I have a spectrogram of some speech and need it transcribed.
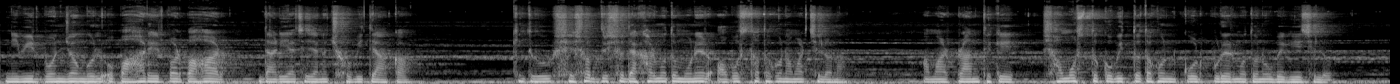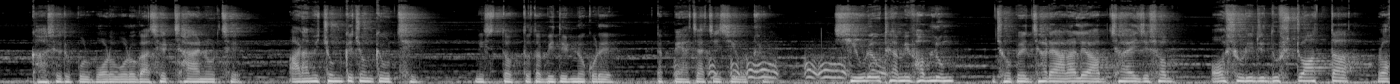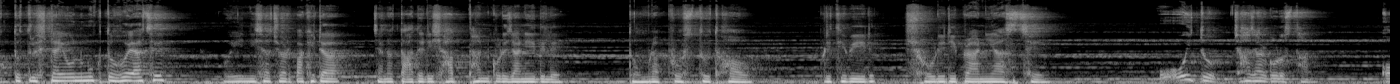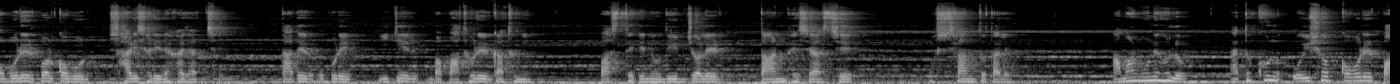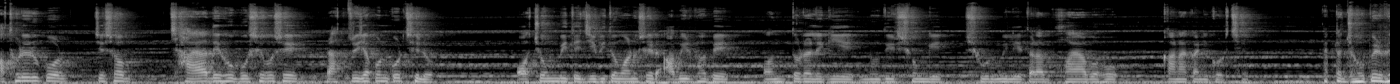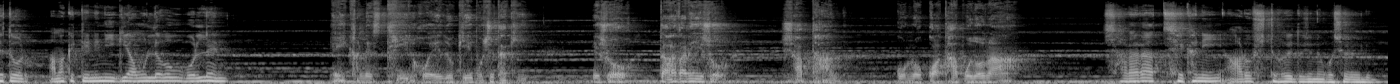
নিবিড় বন জঙ্গল ও পাহাড়ের পর পাহাড় দাঁড়িয়ে আছে যেন ছবিতে আঁকা। কিন্তু সেসব দৃশ্য দেখার মতো মনের অবস্থা তখন আমার ছিল না। আমার প্রাণ থেকে সমস্ত কবিত্ব তখন কর্পূরের মতন উবে গিয়েছিল। ঘাসের উপর বড় বড় গাছের ছায়া নড়ছে, আর আমি চমকে চমকে উঠছি, নিস্তব্ধতা বিদীর্ণ করে একটা পেঁচা চেঁচিয়ে উঠল শিউরে উঠে আমি ভাবলুম, ঝোপের ঝাড়ে আড়ালে আবছায় যেসব অশরীরী দুষ্ট আত্মা রক্ত রক্ততৃষ্ণায় উন্মুক্ত হয়ে আছে, ওই নিশাচর পাখিটা যেন তাদেরই সাবধান করে জানিয়ে দিলে, তোমরা প্রস্তুত হও, পৃথিবীর শরীরী প্রাণী আসছে। ওই তো ঝাঁঝার গোরস্থান। কবরের পর কবর সারি সারি দেখা যাচ্ছে। তাদের উপরে ইটের বা পাথরের গাঁথুনি, পাশ থেকে নদীর জলের তান ভেসে আসছে অশ্রান্ত তালে। আমার মনে হলো, এতক্ষণ ওই সব কবরের পাথরের উপর যেসব ছায়াদেহ বসে বসে রাত্রি যাপন করছিল, অচম্বিতে জীবিত মানুষের আবির্ভাবে অন্তরালে গিয়ে নদীর সঙ্গে সুর মিলিয়ে তারা ভয়াবহ কানাকানি করছে। একটা ঝোপের ভেতর আমাকে টেনে নিয়ে গিয়ে অমূল্যবাবু বললেন, এইখানে স্থির হয়ে লুকিয়ে বসে থাকি। এসো, তাড়াতাড়ি এসো। সাবধান। কোনো কথা বলো না। সারা রাত সেখানেই আড়ষ্ট হয়ে দুজনে বসে রইলুম।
